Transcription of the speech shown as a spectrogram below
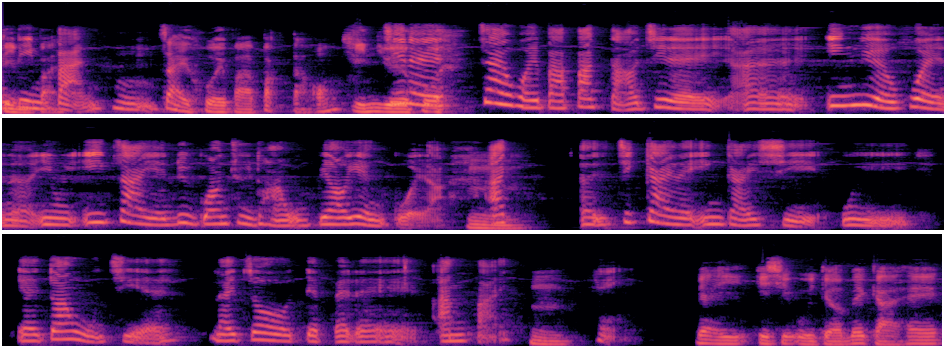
定版。嗯。再回吧，北岛音乐会。再回吧，北岛这个呃音乐会呢，因为一在绿光剧团有表演过啊。嗯。啊。呃，即届咧应该是为诶端午节来做特别的安排。嗯，嘿，伊伊是为着要甲迄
